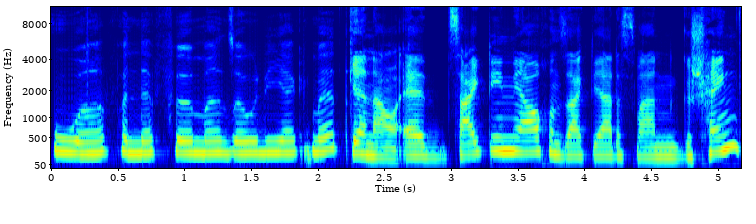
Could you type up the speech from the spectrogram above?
Uhr von der Firma Zodiac mit. Genau, er zeigt ihnen ja auch und sagt, ja, das war ein Geschenk.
